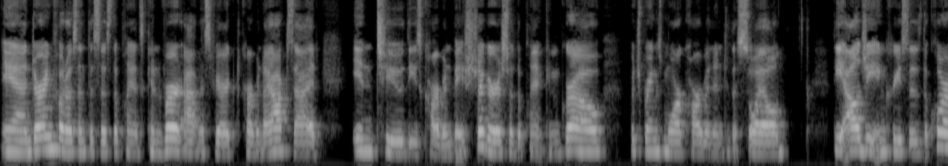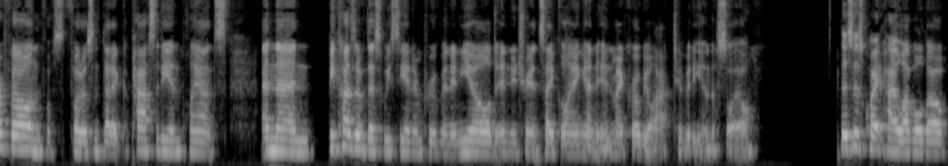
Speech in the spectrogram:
And during photosynthesis, the plants convert atmospheric carbon dioxide into these carbon-based sugars so the plant can grow, which brings more carbon into the soil. The algae increases the chlorophyll and the photosynthetic capacity in plants. And then because of this, we see an improvement in yield, in nutrient cycling, and in microbial activity in the soil. This is quite high level, though.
